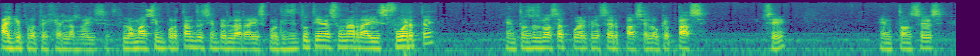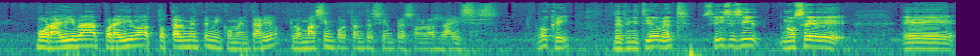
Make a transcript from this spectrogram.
Hay que proteger las raíces. Lo más importante siempre es la raíz, porque si tú tienes una raíz fuerte, entonces vas a poder crecer pase lo que pase, ¿sí? Entonces, por ahí va, por ahí va totalmente mi comentario. Lo más importante siempre son las raíces. Ok, definitivamente. Sí, sí, sí. No sé. eh,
